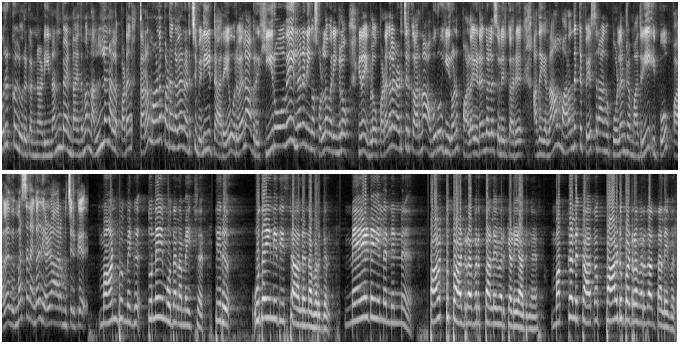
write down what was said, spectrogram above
ஒரு கல் ஒரு கண்ணாடி நண்பேண்டா இந்த மாதிரி நல்ல நல்ல படம் தரமான படங்களை நடிச்சு வெளியிட்டாரே. ஒருவேளை அவர் ஹீரோவே இல்லைன்னு நீங்க சொல்ல வரீங்களோ? ஏன்னா இவ்வளவு படங்களை நடிச்சிருக்காருன்னா அவரும் ஹீரோன்னு பல இடங்கள்ல சொல்லியிருக்காரு. அதையெல்லாம் மறந்துட்டு பேசுறாங்க போலன்ற மாதிரி இப்போ பல விமர்சனங்கள் எழ ஆரம்பிச்சிருக்கு. மாண்புமிகு துணை முதலமைச்சர் திரு. உதயநிதி ஸ்டாலின் அவர்கள். மேடையில நின்று பாட்டு பாடுறவர் தலைவர் கிடையாதுங்க. மக்களுக்காக பாடுபடுறவர் தான் தலைவர்.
